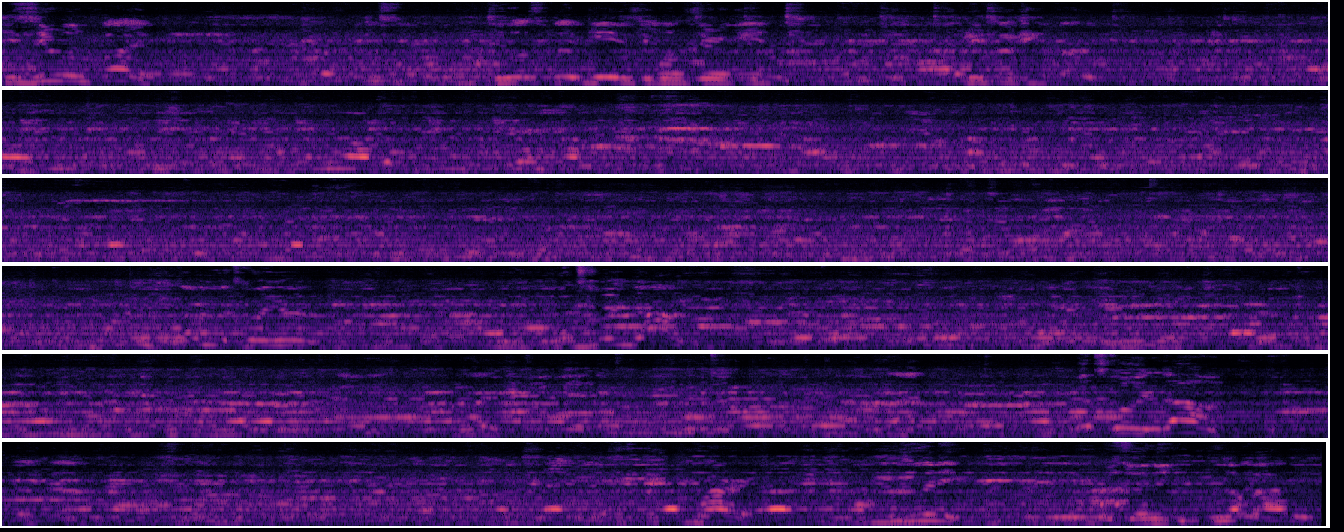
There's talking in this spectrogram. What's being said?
He's zero and five. He lost five games, he won zero games. What are you talking about? Me what's going down? What's going down? Mark, who's winning? Who's you. Nobody.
